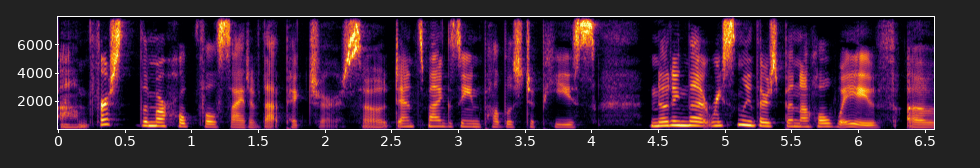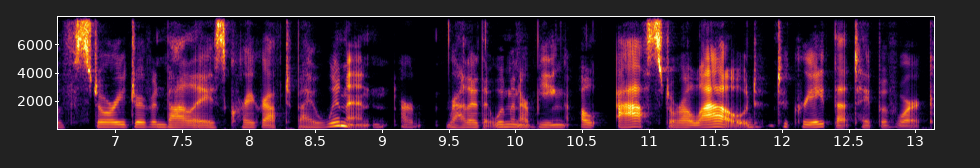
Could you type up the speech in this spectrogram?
Um, first, the more hopeful side of that picture. So, Dance Magazine published a piece noting that recently there's been a whole wave of story driven ballets choreographed by women, or rather, that women are being asked or allowed to create that type of work.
